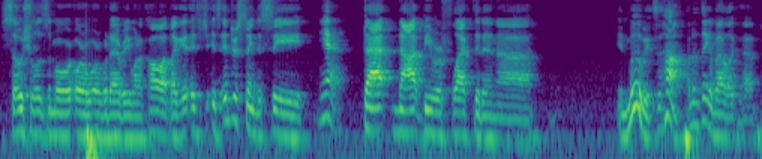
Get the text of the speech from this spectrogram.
socialism or, or, or whatever you want to call it. Like, it's, it's interesting to see Yeah. that not be reflected in, uh, in movies. Huh, I didn't think about it like that.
